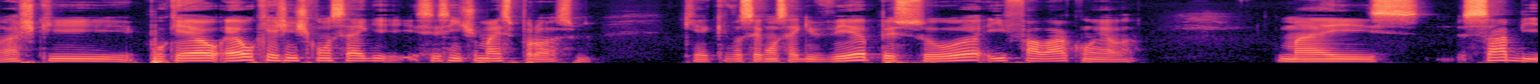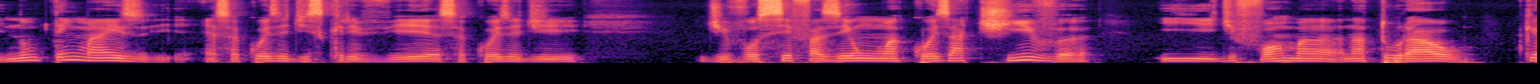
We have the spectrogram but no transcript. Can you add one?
Acho que. Porque é, é o que a gente consegue se sentir mais próximo que é que você consegue ver a pessoa e falar com ela. Mas, sabe, não tem mais essa coisa de escrever, essa coisa de, de você fazer uma coisa ativa e de forma natural. Porque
